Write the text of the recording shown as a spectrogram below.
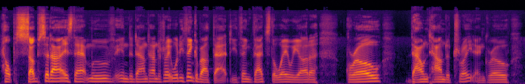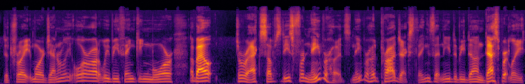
help subsidize that move into downtown Detroit. What do you think about that? Do you think that's the way we ought to grow downtown Detroit and grow Detroit more generally? Or ought we be thinking more about direct subsidies for neighborhoods, neighborhood projects, things that need to be done desperately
